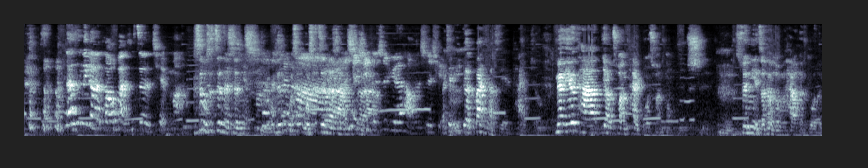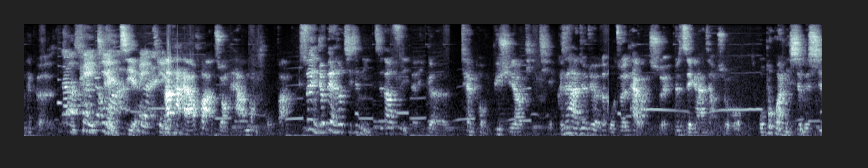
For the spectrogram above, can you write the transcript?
但是那个老板是真的钱吗？可是我是真的生气，我是我是我是真的生气，而且其实是约好的事情，而且一个半小时也太久。没有，因为他要穿泰国传统服饰，嗯，所以你也知道泰国还有很多的那个配件，配件，然后他还要化妆，还要弄头发，所以你就变成说，其实你知道自己的一个 tempo 必须要提前。可是他就觉得说，我昨天太晚睡，就直接跟他讲说，我不管你是不是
